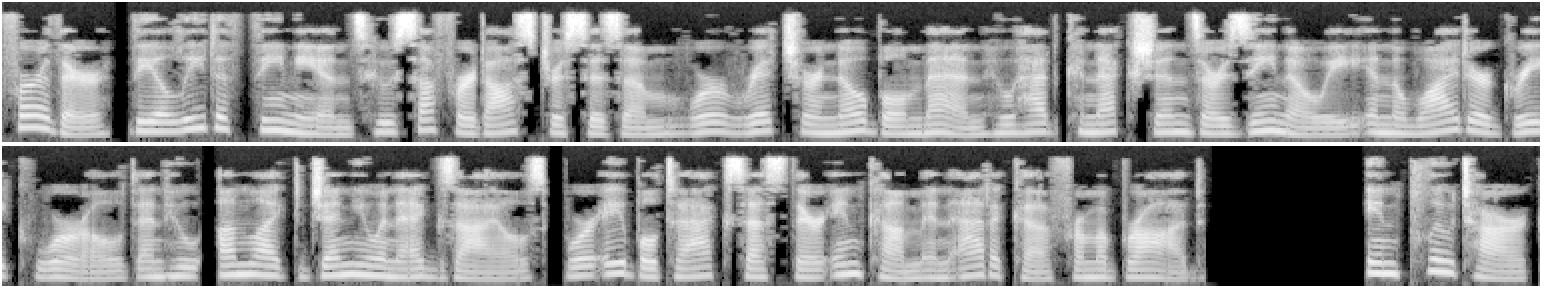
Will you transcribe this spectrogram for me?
Further, the elite Athenians who suffered ostracism were rich or noble men who had connections or xenoi in the wider Greek world and who, unlike genuine exiles, were able to access their income in Attica from abroad. In Plutarch,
